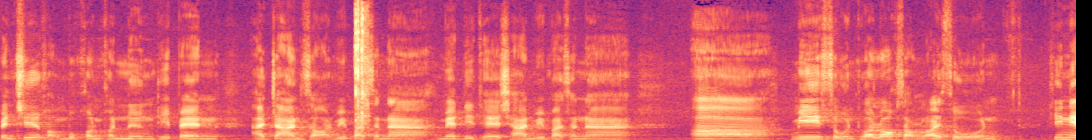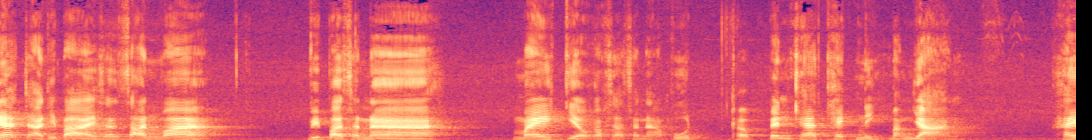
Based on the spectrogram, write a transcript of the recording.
เป็นชื่อของบุคคลคนหนึ่งที่เป็นอาจารย์สอนวิปัสสนา meditation วิปัสสนาเอ่อมีศูนย์ทั่วโลก 200 ศูนย์ ทีเนี้ยจะอธิบายสั้นๆว่าวิปัสสนาไม่เกี่ยวกับศาสนาพุทธครับเป็นแค่เทคนิคบางอย่าง ให้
